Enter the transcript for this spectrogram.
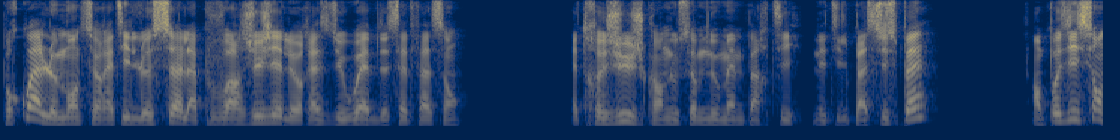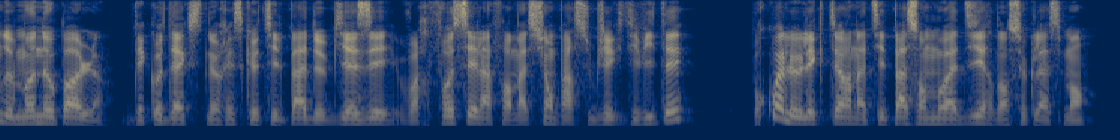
Pourquoi le monde serait-il le seul à pouvoir juger le reste du web de cette façon? Être juge quand nous sommes nous-mêmes partis, n'est-il pas suspect? En position de monopole, des codex ne risquent-ils pas de biaiser, voire fausser l'information par subjectivité? Pourquoi le lecteur n'a-t-il pas son mot à dire dans ce classement?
